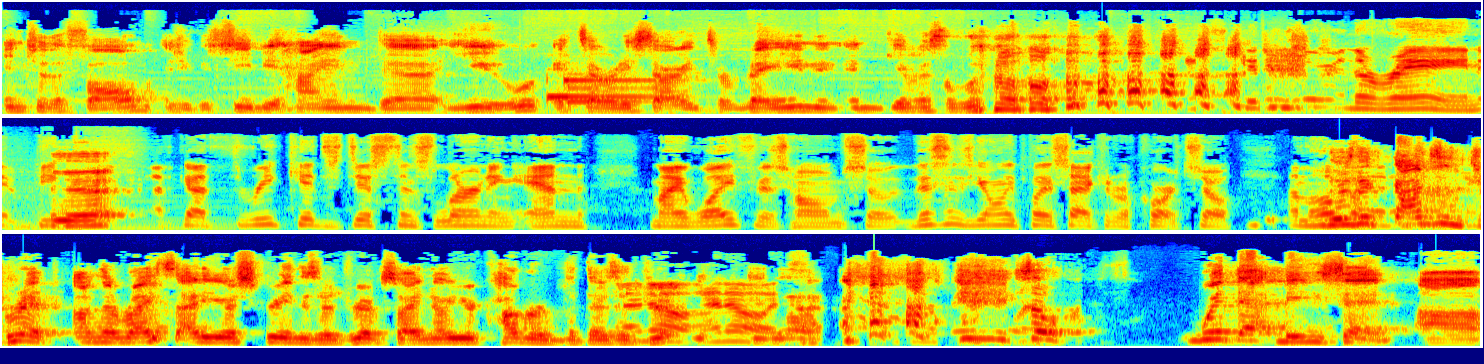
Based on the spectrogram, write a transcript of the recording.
into the fall. As you can see behind uh, you, it's already starting to rain and, and give us a little. Sitting here in the rain, because Yeah. I've got three kids distance learning, and my wife is home, so this is the only place I can record. So I'm hoping. there's a constant drip on the right side of your screen. There's a drip, so I know you're covered, but there's a I know, drip. I know. Yeah. It's- so with that being said uh,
